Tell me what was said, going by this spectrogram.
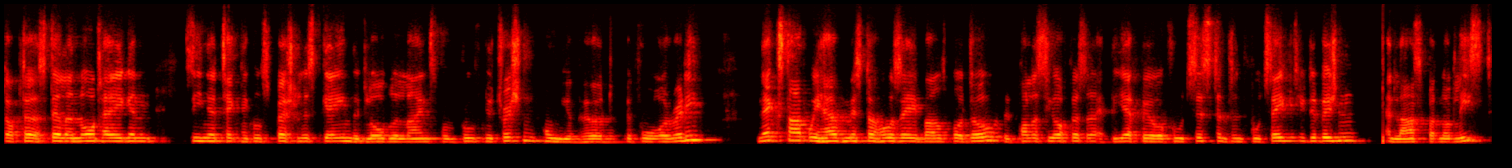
Dr. Stella Nordhagen, Senior Technical Specialist GAIN, the Global Alliance for Improved Nutrition, whom you've heard before already. Next up, we have Mr. Jose Valls Bedeau, the Policy Officer at the FAO Food Systems and Food Safety Division. And last but not least,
